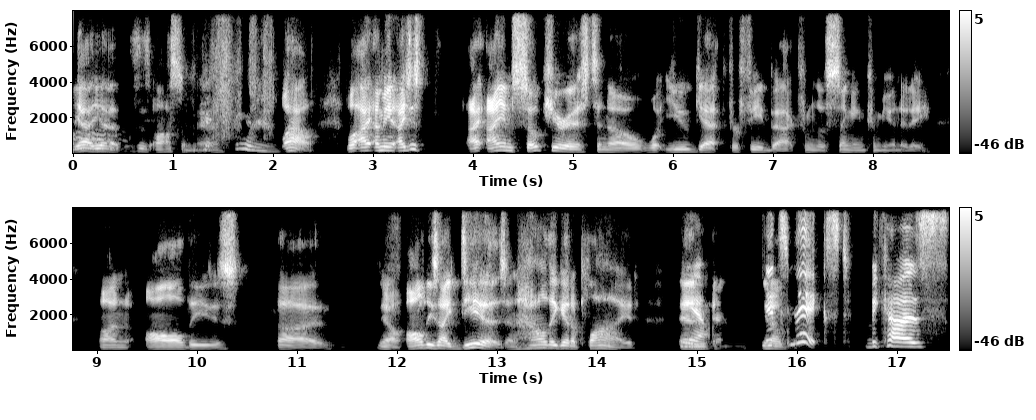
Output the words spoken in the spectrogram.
Yeah, yeah. This is awesome, man. wow. Well, I, I mean, I just, I, I am so curious to know what you get for feedback from the singing community on all these, uh, you know, all these ideas and how they get applied. And, yeah. and it's mixed because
